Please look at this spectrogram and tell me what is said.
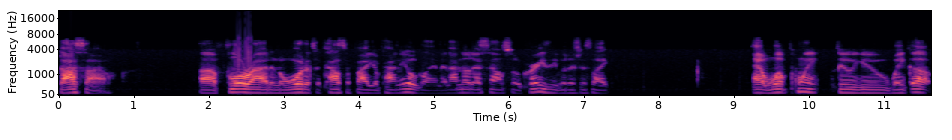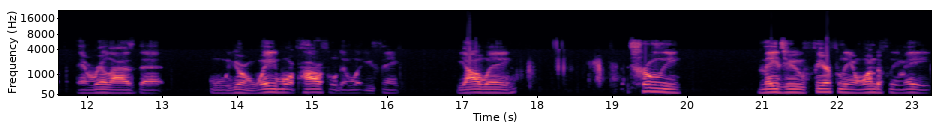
docile. Uh, fluoride in the water to calcify your pineal gland. And I know that sounds so crazy, but it's just like, at what point do you wake up and realize that you're way more powerful than what you think? Yahweh truly made you fearfully and wonderfully made.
